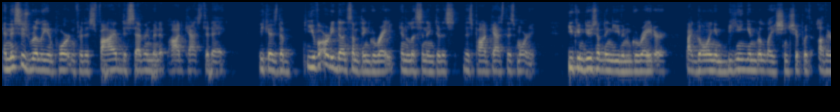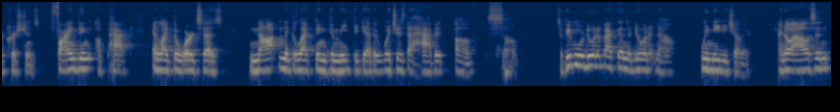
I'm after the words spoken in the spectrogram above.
And this is really important for this five to seven minute podcast today because the you've already done something great in listening to this this podcast this morning you can do something even greater by going and being in relationship with other Christians, finding a pack, and like the word says, not neglecting to meet together, which is the habit of some. So people were doing it back then, they're doing it now. We need each other. I know Alison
